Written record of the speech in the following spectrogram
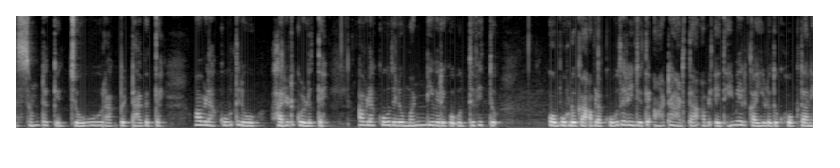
ಸೊಂಟಕ್ಕೆ ಜೋರಾಗಿ ಪೆಟ್ಟಾಗುತ್ತೆ ಅವಳ ಕೂದಲು ಹರಡಿಕೊಳ್ಳುತ್ತೆ. ಅವಳ ಕೂದಲು ಮಂಡಿವರೆಗೂ ಉದ್ದವಿತ್ತು. ಒಬ್ಬ ಹುಡುಗ ಅವಳ ಕೂದಲಿನ ಜೊತೆ ಆಟ ಆಡ್ತಾ ಅವಳ ಎದೆ ಮೇಲೆ ಕೈ ಇಡೋದಕ್ಕೆ ಹೋಗ್ತಾನೆ.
